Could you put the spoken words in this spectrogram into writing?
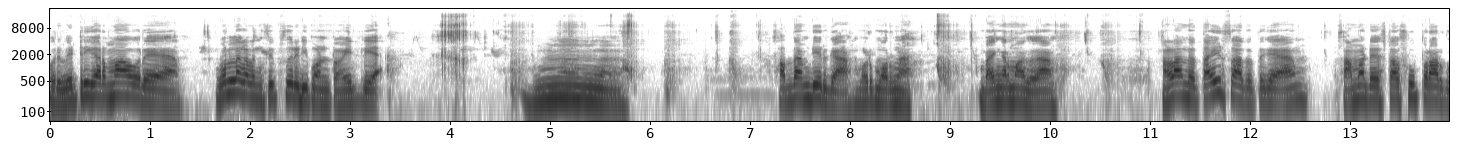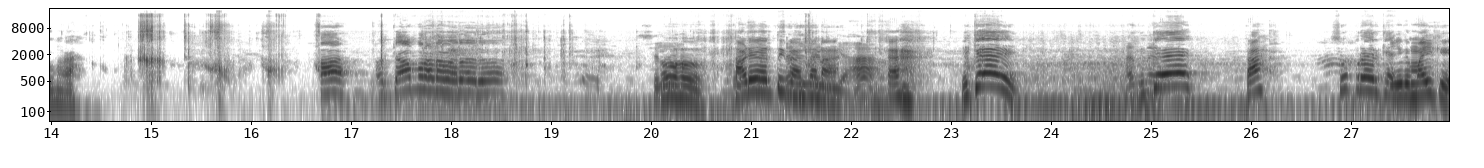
ஒரு வெற்றிகரமாக ஒரு உருளைக்கிழங்கு சிப்ஸ் ரெடி பண்ணிட்டோம் வீட்லேயே. சத்தம் எப்படி இருக்கா? மொறு மொறுன்னு. பயங்கரமாக இருக்குதா? நல்லா இந்த தயிர் சாதத்துக்கு செம்ம டேஸ்ட்டாக சூப்பராக இருக்குங்க. கேமராட வராரு. ஓஹோ. அப்படியே எடுத்துக்கலாம் தானே நிக்கே நிக்கே ஆ? சூப்பரா இருக்கு. இது மைக்கு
